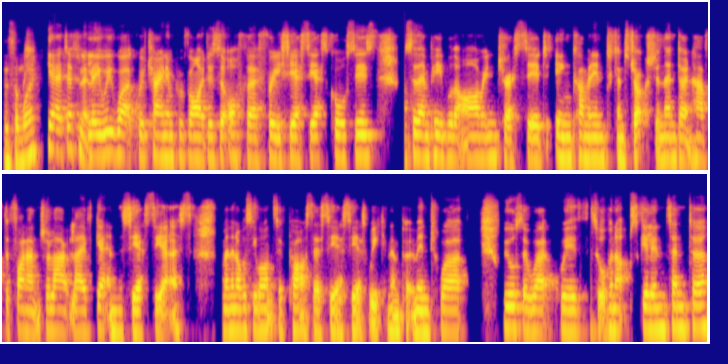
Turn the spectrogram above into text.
in some way? Yeah, definitely. We work with training providers that offer free CSCS courses. So then people that are interested in coming into construction then don't have the financial outlay of getting the CSCS. And then obviously once they've passed their CSCS, we can then put them into work. We also work with sort of an upskilling centre.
